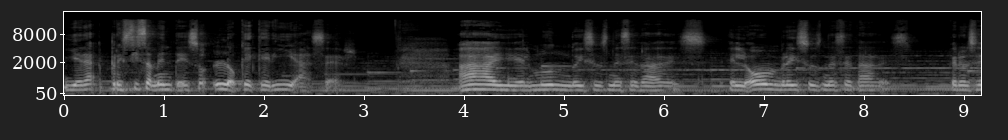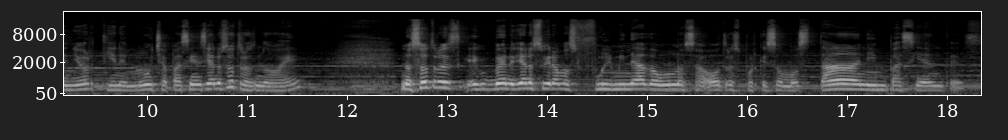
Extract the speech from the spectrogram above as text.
Y era precisamente eso lo que quería hacer. Ay, el mundo y sus necedades, el hombre y sus necedades. Pero el Señor tiene mucha paciencia, nosotros no, ¿eh? Nosotros, eh, bueno, ya nos hubiéramos fulminado unos a otros porque somos tan impacientes.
